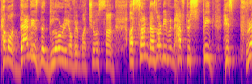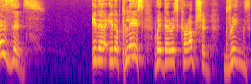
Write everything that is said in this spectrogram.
Come on, that is the glory of a mature son. A son does not even have to speak. His presence in a, in a place where there is corruption brings,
